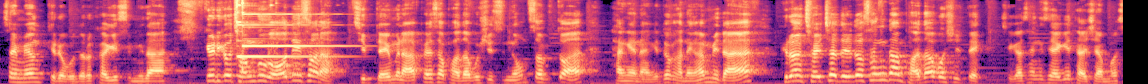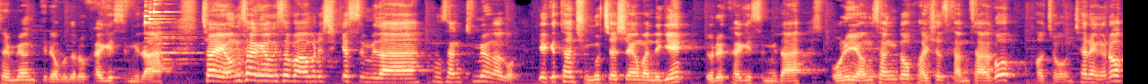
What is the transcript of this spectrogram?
설명 드려보도록 하겠습니다. 그리고 전국 어디서나 집 대문 앞에서 받아보실 수 있는 홈 서비스 또한 당연하게도 가능합니다. 그런 절차들도 상담 받아보실 때 제가 상세하게 다시 한번 설명드려보도록 하겠습니다. 자, 영상 여기서 마무리 짓겠습니다. 항상 투명하고 깨끗한 중고차 시장 만들기에 노력하겠습니다. 오늘 영상도 봐주셔서 감사하고 더 좋은 차량으로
